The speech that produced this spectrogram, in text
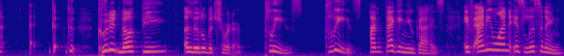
uh, uh, could it not be a little bit shorter? Please, please, I'm begging you guys. If anyone is listening,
